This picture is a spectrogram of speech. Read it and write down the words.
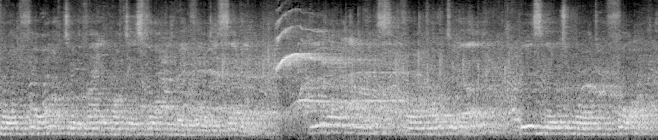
go to 4 to the final contest 447. Pedro Alves from Portugal. Please go to port 4.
